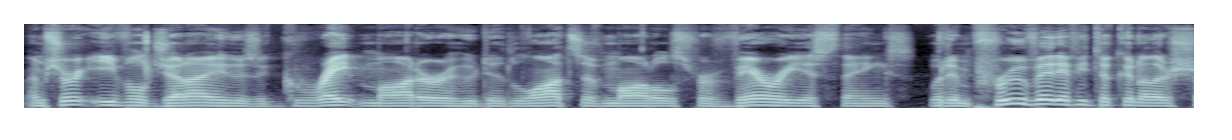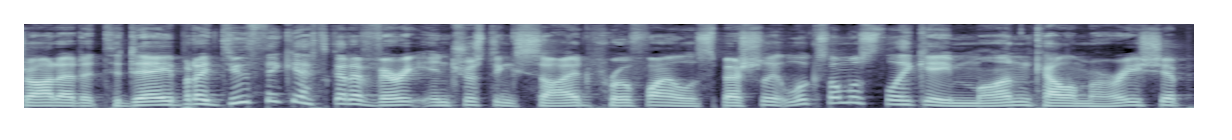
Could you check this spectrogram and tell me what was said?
I'm sure EvilleJedi, who's a great modder who did lots of models for various things, would improve it if he took another shot at it today. But I do think it's got a very interesting side profile, especially. It looks almost like a Mon Calamari ship,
